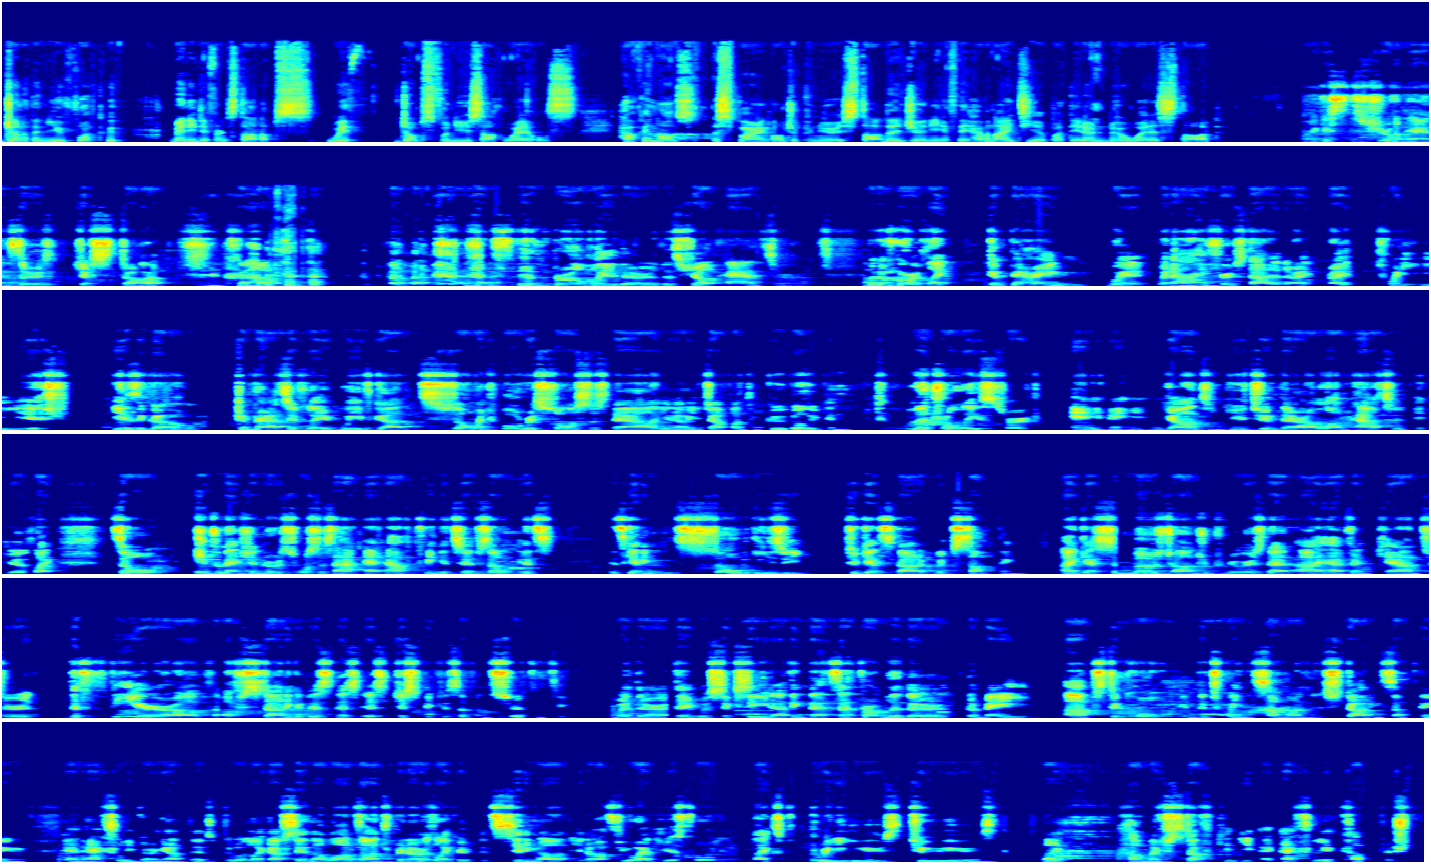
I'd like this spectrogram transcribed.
Jonathan, you've worked with many different startups with jobs for New South Wales. How can aspiring entrepreneurs start their journey if they have an idea but they don't know where to start? I guess the short answer is just start. that's, that's probably the, the short answer. But of course, like comparing when when I first started, right, right, twenty ish years ago. Comparatively, we've got so much more resources now. You know, you jump onto Google, you can you can literally search anything. You can go onto YouTube. There are a lot of how-to videos. Like so, information and resources are at our fingertips. So it's it's getting so easy to get started with something. I guess most entrepreneurs that I have encountered, the fear of, of starting a business is just because of uncertainty whether they will succeed. I think that's, that's probably the, the main obstacle in between someone starting something and actually going out there to do it. Like I've seen a lot of entrepreneurs like have been sitting on, you know, a few ideas for, you know, like three years, two years. Like how much stuff can you actually accomplish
